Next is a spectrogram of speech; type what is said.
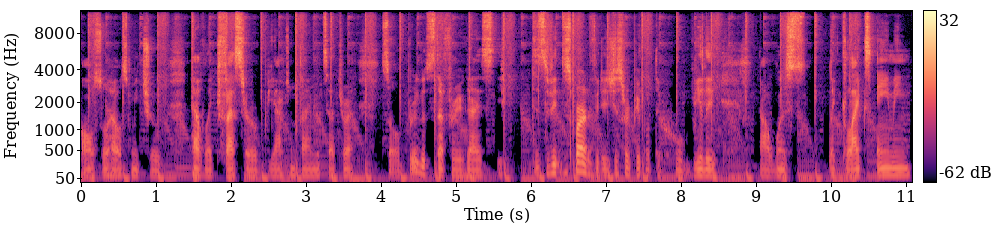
also helps me to have like faster reaction time etc so pretty good stuff for you guys. If this this part of the video is just for people who really uh, wants like likes aiming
